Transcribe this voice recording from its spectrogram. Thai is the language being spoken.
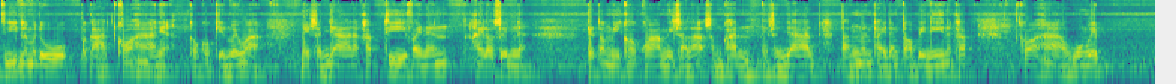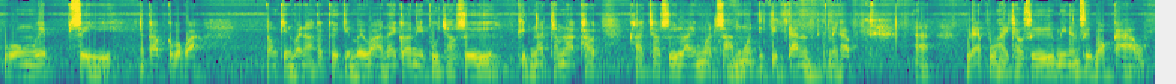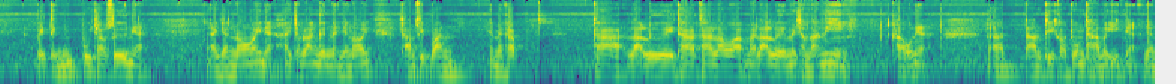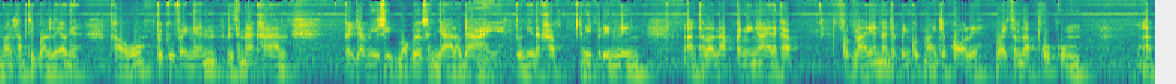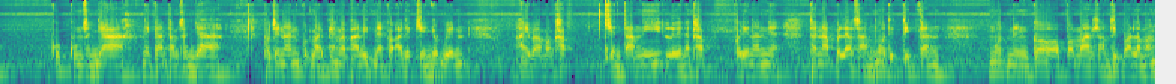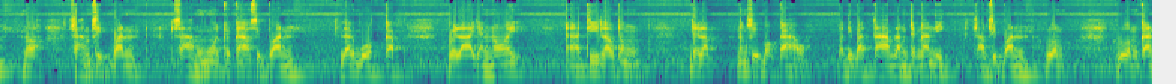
ทีนี้เรามาดูประกาศข้อ 5 เนี่ย เขาก็เขียนไว้ว่าในสัญญานะครับที่ไฟแนนซ์ให้เราเซ็นเนี่ยจะต้องมีข้อความมีสาระสำคัญในสัญญาตามเงื่อนไขดังต่อไปนี้นะครับ ข้อ 5 วงเล็บวงเล็บ4นะครับก็บอกว่าต้องเขียนไว้นะก็คือเขียนไว้ว่าในกรณีผู้เช่าซื้อ ผิดนัดชำระค่าค่าเช่าซื้อรายงวดสามงวดติดติดกันเห็นไหมครับอ่า และผู้ให้เช่าซื้อมีหนังสือบอกกล่าว ไปถึงผู้เช่าซื้อเนี่ยอย่างน้อยเนี่ยให้ชำระเงินเนี่ยอย่างน้อย 30 วันเห็นไหมครับ ถ้าละเลยถ้าถ้าเราอะไม่ละเลยไม่ชำระหนี้เขาเนี่ยตามที่เขาทวงถามมาอีกเนี่ยอย่างน้อย 30 วันแล้วเนี่ยเขาก็คือไฟแนนซ์หรือธนาคาร ก็จะมีสิทธิ์บอกเลิกสัญญาเราได้ ตัวนี้นะครับ อันนี้ประเด็นหนึ่งถ้าเรานับกันง่ายๆนะครับ กฎหมายนี้น่าจะเป็นกฎหมายเฉพาะเลย ไว้สำหรับควบคุมควบคุมสัญญาในการทำสัญญา เพราะฉะนั้นกฎหมายแพ่งและพาณิชย์เนี่ยเขาอาจจะเขียนยกเว้นให้บาบังคับเขียนตามนี้เลยนะครับ เพราะฉะนั้นเนี่ยถ้านับไปแล้ว 3 งวดติดติดกัน งวดหนึ่งก็ประมาณ 30 วันละมั้งเนาะ30วัน 3 งวดก็ 90 วัน แล้วก็บวกกับเวลาอย่างน้อยอที่เราต้องได้รับ หนังสือบอกกล่าว ปฏิบัติตามหลังจากนั้นอีก 30 วันรวมรวมกัน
